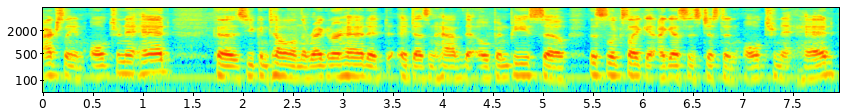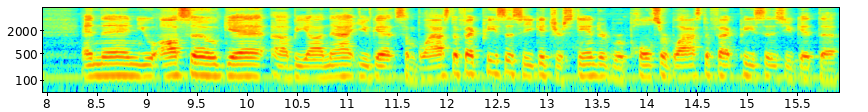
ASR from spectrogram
actually an alternate head because you can tell on the regular head it, it doesn't have the open piece. So this looks like, I guess it's just an alternate head. And then you also get, uh, beyond that, you get some blast effect pieces. So you get your standard repulsor blast effect pieces. You get the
